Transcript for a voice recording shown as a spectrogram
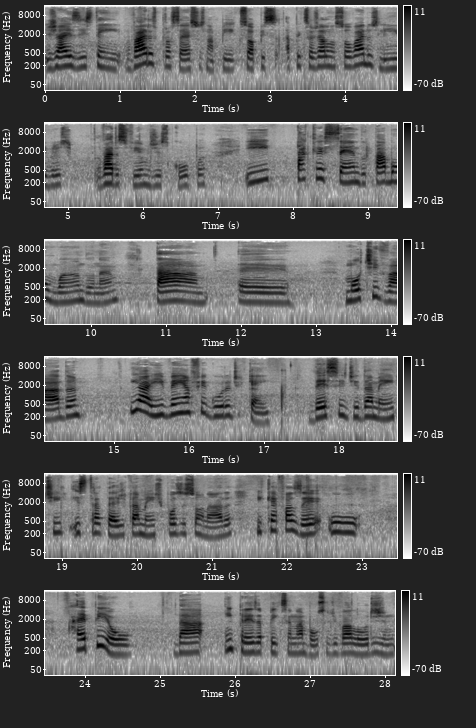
já existem vários processos na Pixar. A Pixar já lançou vários livros, vários filmes, desculpa, e tá crescendo, tá bombando, né? Tá é, motivada. E aí vem a figura de quem? Decididamente, estrategicamente posicionada e quer fazer o IPO. da empresa Pixar na Bolsa de Valores de,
